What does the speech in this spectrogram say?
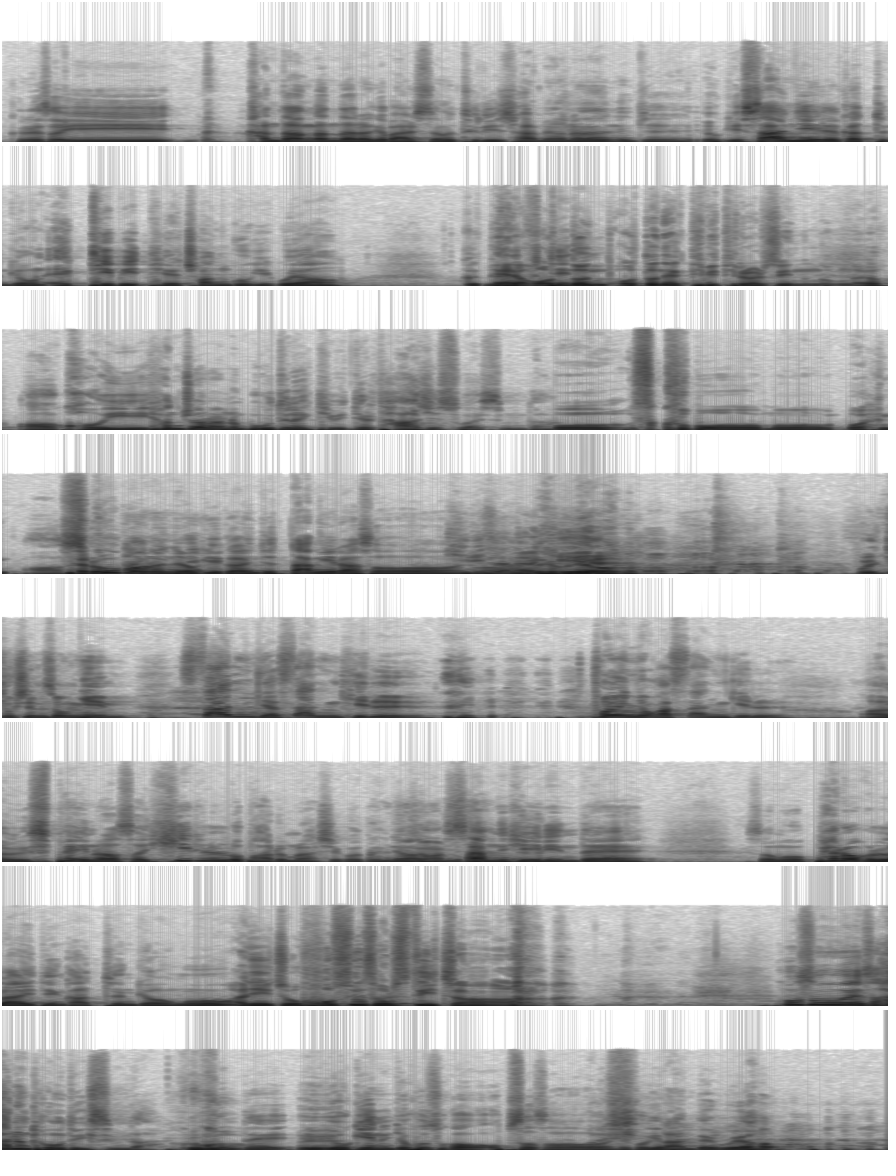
그래서 이 간단간단하게 말씀을 드리자면은 이제 여기 산힐 같은 경우는 activity의 천국이고요. 그 대략 어떤 어떤 activity를 할 수 있는 건가요? 어, 거의 현존하는 모든 activity를 다 하실 수가 있습니다. 뭐 스쿠버 뭐뭐 행 아, 패러- 스쿠버는 여기가 이제 땅이라서 길이잖아요 길. 물뚝심송님 싼길싼 길. 통행료가 싼 길. 아, 스페인어라서 힐로 발음을 하시거든요. 죄송합니다. 산 힐인데 그래서 뭐 패러글라이딩 같은 경우 아니 저 호수에서 할 수도 있잖아. 호수에서 하는 경우도 있습니다. 그런데 네. 여기는 이제 호수가 없어서 이제 거기는 안 되고요.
